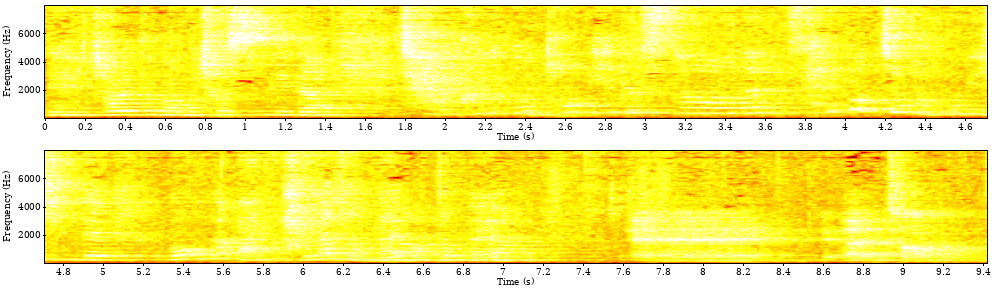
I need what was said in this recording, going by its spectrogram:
네, 저희도 너무 좋습니다. 자, 그리고 톰 히드스턴은 세 번째 방문이신데 뭔가 많이 달라졌나요? 어떤가요? And uh, Tom,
